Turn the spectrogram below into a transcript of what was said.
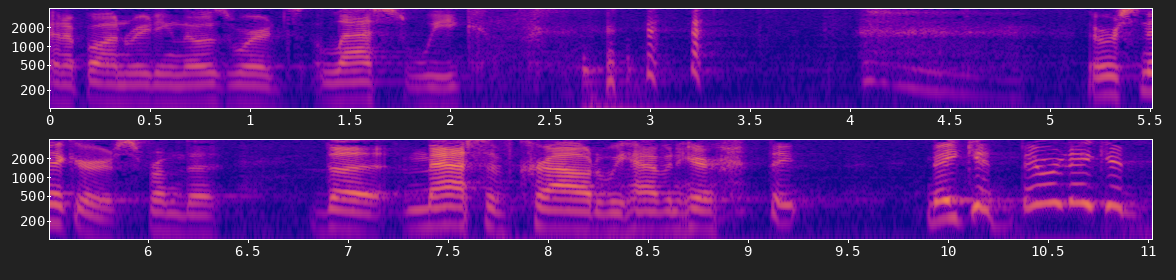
And upon reading those words last week, there were snickers from the, the massive crowd we have in here. They, naked, they were naked.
